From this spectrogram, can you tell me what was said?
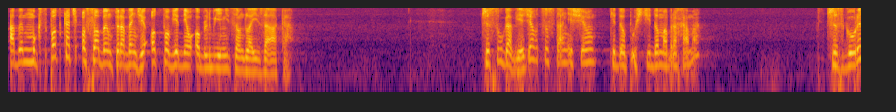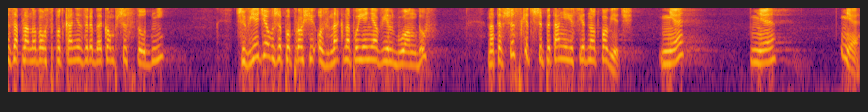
abym mógł spotkać osobę, która będzie odpowiednią oblubienicą dla Izaaka. Czy sługa wiedział, co stanie się, kiedy opuści dom Abrahama? Czy z góry zaplanował spotkanie z Rebeką przy studni? Czy wiedział, że poprosi o znak napojenia wielbłądów? Na te wszystkie trzy pytania jest jedna odpowiedź. Nie, nie, nie.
